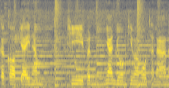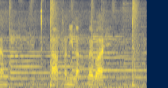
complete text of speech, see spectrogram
ก็ขอบใจนำที่เพิ่นญาติโยมที่มาโมทนานำครับเท่านี้ละบ๊ายบาย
